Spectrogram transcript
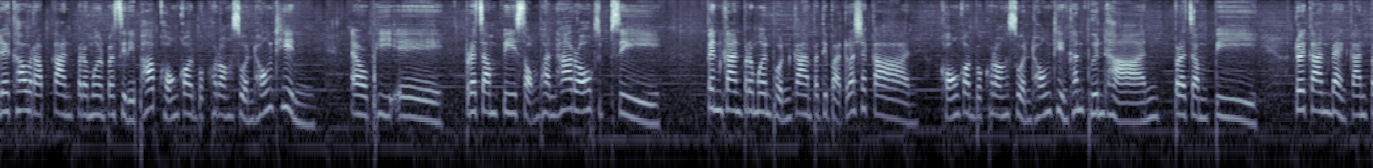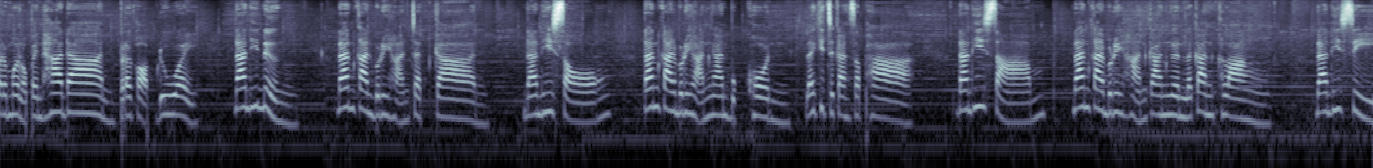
ได้เข้ารับการประเมินประสิทธิภาพของกองปกครองส่วนท้องถิ่น LPA ประจำปี 2564 เป็นการประเมินผลการปฏิบัติราชการ ของกองปกครองส่วนท้องถิ่นขั้นพื้นฐาน ประจำปี โดยการแบ่งการประเมินออกเป็น 5 ด้าน ประกอบด้วย ด้านที่ 1 ด้านการบริหารจัดการ ด้านที่ 2 ด้านการบริหารงานบุคคล และกิจการสภา ด้านที่ 3 ด้านการบริหารการเงินและการคลัง ด้านที่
